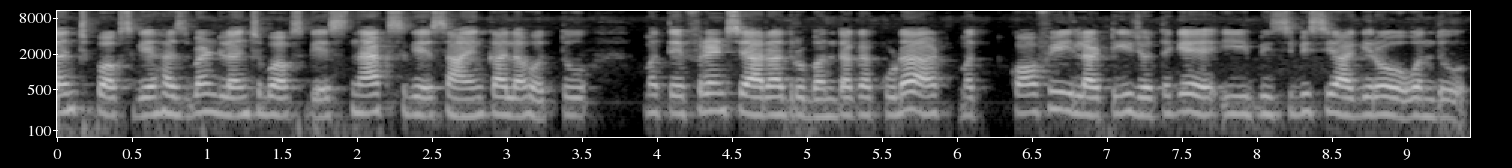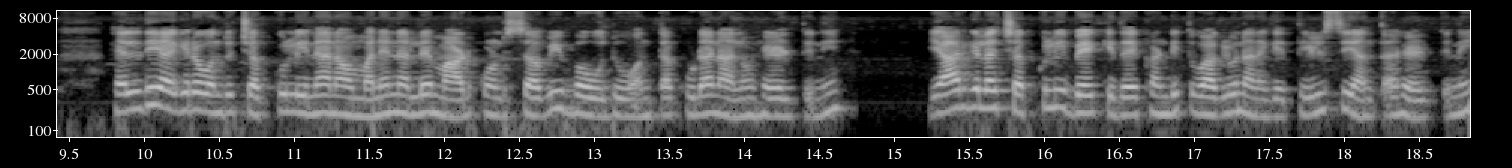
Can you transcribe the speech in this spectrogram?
ಲಂಚ್ ಬಾಕ್ಸ್ಗೆ ಹಸ್ಬೆಂಡ್ ಲಂಚ್ ಬಾಕ್ಸ್ಗೆ ಸ್ನ್ಯಾಕ್ಸ್ಗೆ ಸಾಯಂಕಾಲ ಹೊತ್ತು ಮತ್ತು ಫ್ರೆಂಡ್ಸ್ ಯಾರಾದರೂ ಬಂದಾಗ ಕೂಡ ಮತ್ತು ಕಾಫಿ ಇಲ್ಲ ಟೀ ಜೊತೆಗೆ ಈ ಬಿಸಿ ಬಿಸಿ ಆಗಿರೋ ಒಂದು ಹೆಲ್ದಿ ಆಗಿರೋ ಒಂದು ಚಕ್ಕುಲಿನ ನಾವು ಮನೆಯಲ್ಲೇ ಮಾಡ್ಕೊಂಡು ಸವಿಬಹುದು ಅಂತ ಕೂಡ ನಾನು ಹೇಳ್ತೀನಿ. ಯಾರಿಗೆಲ್ಲ ಚಕ್ಕುಲಿ ಬೇಕಿದೆ ಖಂಡಿತವಾಗ್ಲೂ ನನಗೆ ತಿಳಿಸಿ ಅಂತ ಹೇಳ್ತೀನಿ.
